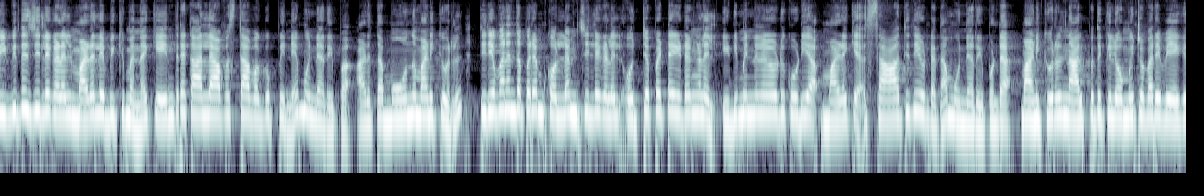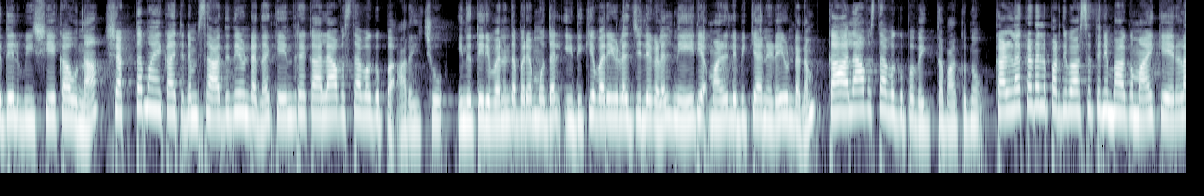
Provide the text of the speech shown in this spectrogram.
വിവിധ ജില്ലകളിൽ മഴ ലഭിക്കുമെന്ന് കേന്ദ്ര കാലാവസ്ഥാ വകുപ്പിന്റെ മുന്നറിയിപ്പ്. അടുത്ത മൂന്ന് മണിക്കൂറിൽ തിരുവനന്തപുരം കൊല്ലം ജില്ലകളിൽ ഒറ്റപ്പെട്ട ഇടങ്ങളിൽ ഇടിമിന്നലോട് കൂടിയ മഴയ്ക്ക് സാധ്യതയുണ്ടെന്ന് മുന്നറിയിപ്പുണ്ട്. മണിക്കൂറിൽ നാൽപ്പത് കിലോമീറ്റർ വരെ വേഗതയിൽ വീശിയേക്കാവുന്ന ശക്തമായ കാറ്റിനും സാധ്യതയുണ്ടെന്ന് കേന്ദ്ര കാലാവസ്ഥാ വകുപ്പ് അറിയിച്ചു. ഇന്ന് തിരുവനന്തപുരം മുതൽ ഇടുക്കി വരെയുള്ള ജില്ലകളിൽ നേരിയ മഴ ലഭിക്കാനിടയുണ്ടെന്നും കാലാവസ്ഥാ വകുപ്പ് വ്യക്തമാക്കുന്നു. കള്ളക്കടൽ പ്രതിഭാസത്തിന്റെ ഭാഗമായി കേരള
